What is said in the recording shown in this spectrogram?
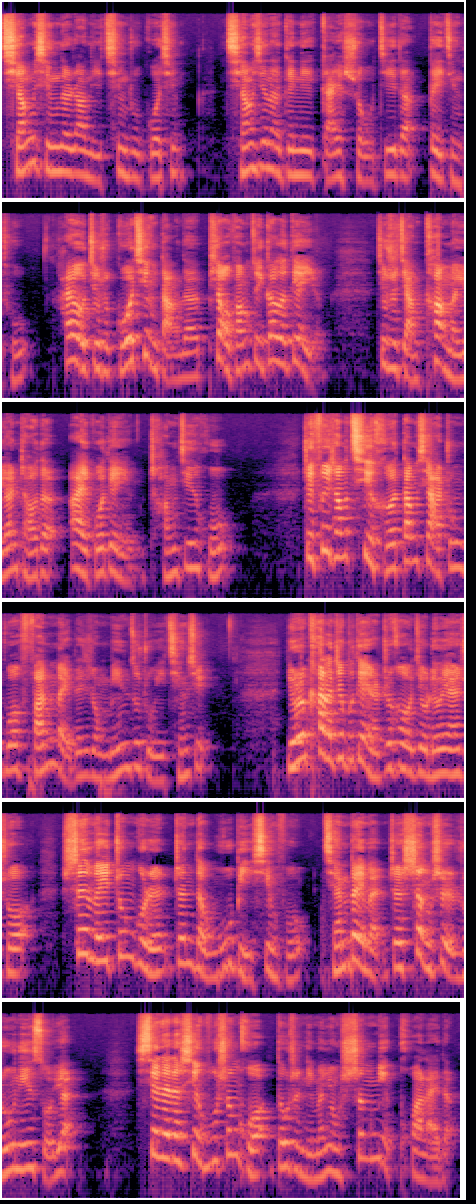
强行的让你庆祝国庆，强行的给你改手机的背景图。还有就是国庆档的票房最高的电影。就是讲抗美援朝的爱国电影《长津湖》，这非常契合当下中国反美的这种民族主义情绪。有人看了这部电影之后就留言说：“身为中国人真的无比幸福，前辈们，这盛世如您所愿。现在的幸福生活都是你们用生命换来的。”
